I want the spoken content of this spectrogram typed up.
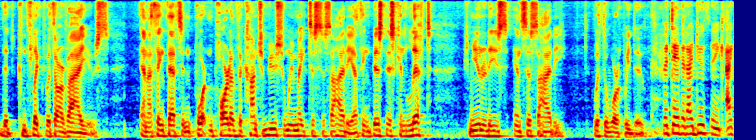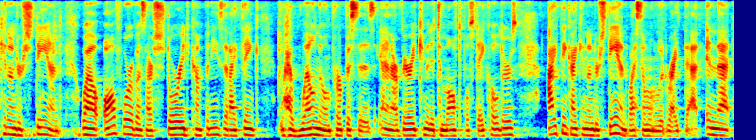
that conflict with our values. And I think that's an important part of the contribution we make to society. I think business can lift communities and society with the work we do. But David, I do think I can understand, while all four of us are storied companies that I think have well-known purposes and are very committed to multiple stakeholders, I think I can understand why someone would write that, in that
